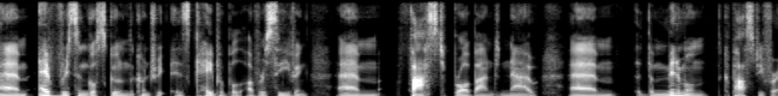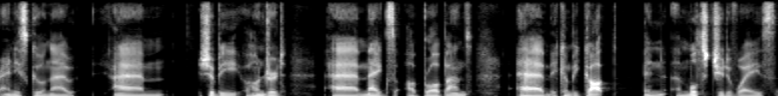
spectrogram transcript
um, every single school in the country is capable of receiving um, fast broadband now. Um, the minimum capacity for any school now um, should be 100 uh, megs of broadband. Um, it can be got in a multitude of ways,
